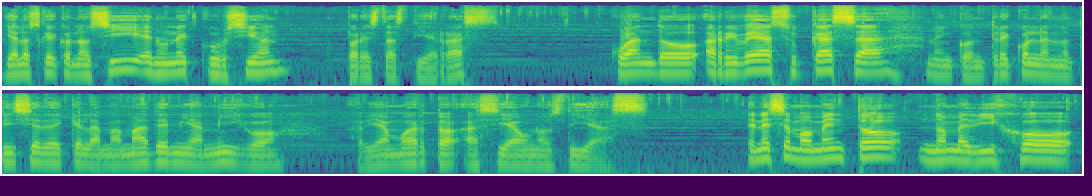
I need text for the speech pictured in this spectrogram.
y a los que conocí en una excursión por estas tierras. Cuando arribé a su casa me encontré con la noticia de que la mamá de mi amigo había muerto hacía unos días. En ese momento no me dijo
